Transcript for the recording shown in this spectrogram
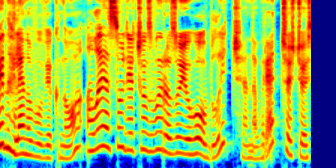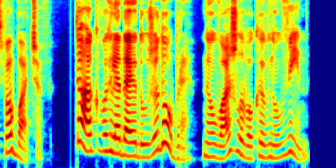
Він глянув у вікно, але, судячи з виразу його обличчя, навряд чи щось побачив. Так, виглядає дуже добре, неуважливо кивнув він.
